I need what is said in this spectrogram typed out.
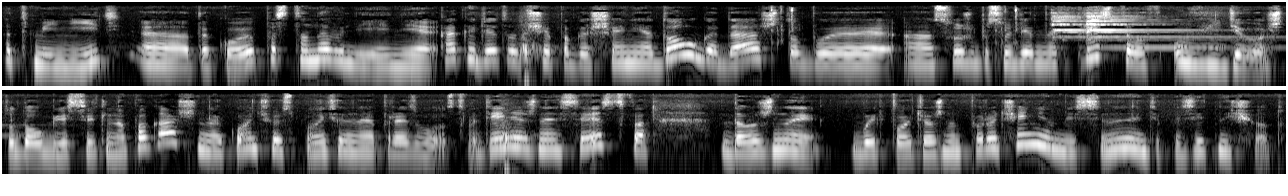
отменить э, такое постановление. Как идет вообще погашение долга, да, чтобы э, служба судебных приставов увидела, что долг действительно погашен и окончил исполнительное производство. Денежные средства должны быть платежным поручением внесены на депозитный счет.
